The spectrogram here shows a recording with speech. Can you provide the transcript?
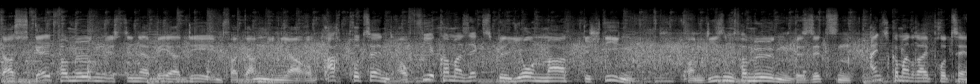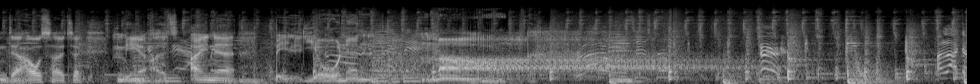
Das Geldvermögen ist in der BRD im vergangenen Jahr um 8% auf 4,6 Billionen Mark gestiegen. Von diesem Vermögen besitzen 1,3% der Haushalte mehr als eine Billion Mark. Like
